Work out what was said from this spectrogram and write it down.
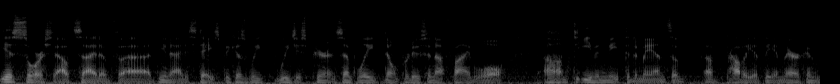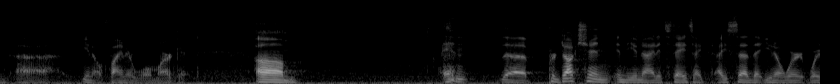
is sourced outside of uh, the United States because we, we just pure and simply don't produce enough fine wool um, to even meet the demands of, of probably of the American uh, you know finer wool market. Um, and the production in the United States, I, I said that you know we're, we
